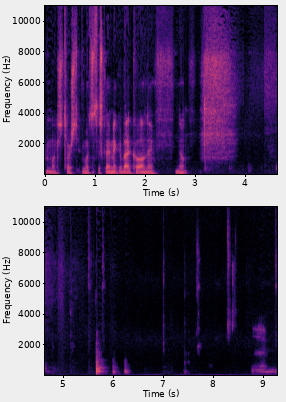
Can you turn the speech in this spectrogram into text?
Much thirsty. What's this guy make a bad call now? No. Um,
